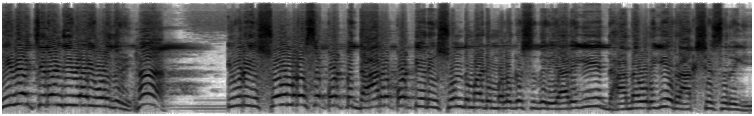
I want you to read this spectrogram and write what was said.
ನೀವೇ ಚಿರಂಜೀವಿಯಾಗಿ ಉಳಿದ್ರಿ. ಹಾ. ಇವ್ರಿಗೆ ಸೋಮರಸ ಕೊಟ್ಟು ದಾರ ಕೊಟ್ಟು ಇವರಿಗೆ ಸುಂದ್ ಮಾಡಿ ಮಲಗಿಸಿದ್ರಿ ಯಾರಿಗೆ? ದಾನವರಿಗೆ ರಾಕ್ಷಸರಿಗೆ.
